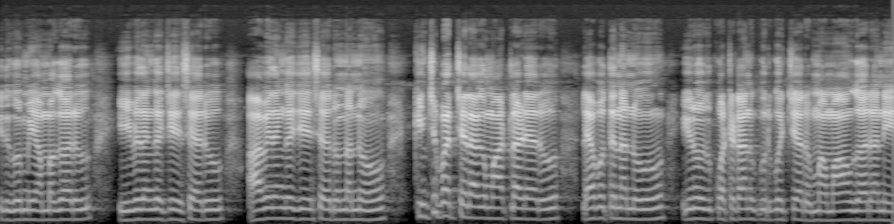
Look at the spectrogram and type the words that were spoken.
ఇదిగో మీ అమ్మగారు ఈ విధంగా చేశారు ఆ విధంగా చేశారు నన్ను కించపరిచేలాగా మాట్లాడారు లేకపోతే నన్ను ఈరోజు కొట్టడానికి గురికొచ్చారు మా మామగారు అని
